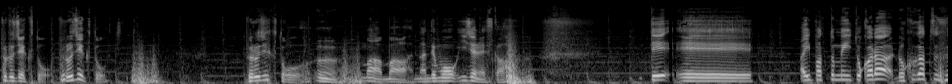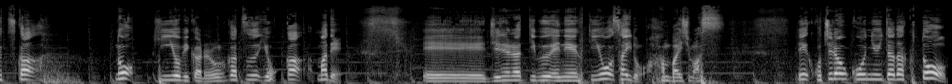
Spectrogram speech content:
プロジェクトプロジェクト？プロジェクト？うん。まあまあ何でもいいじゃないですか。で、えー、iPadMate から6月2日の金曜日から6月4日まで、えー、ジェネラティブ NFT を再度販売します。でこちらを購入いただくと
